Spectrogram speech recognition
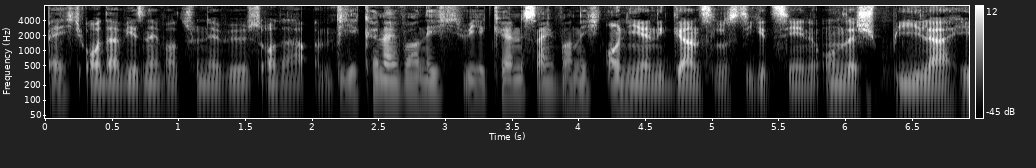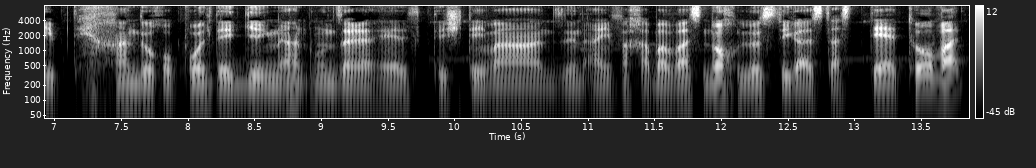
Pech oder wir sind einfach zu nervös oder wir können einfach nicht, wir können es einfach nicht. Und hier eine ganz lustige Szene. Unser Spieler hebt der Handtuch, obwohl der Gegner an unserer Hälfte steht. Wahnsinn, einfach. Aber was noch lustiger ist, dass der Torwart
